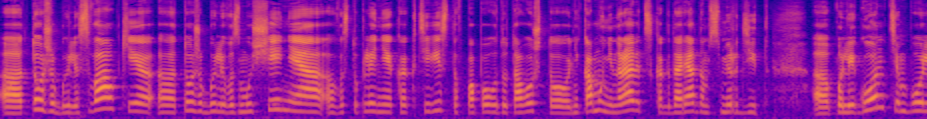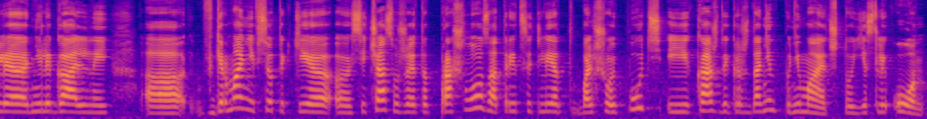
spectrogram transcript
э, тоже были свалки, э, тоже были возмущения, выступления активистов по поводу того, что никому не нравится, когда рядом смердит э, полигон, тем более нелегальный. А, в Германии все-таки э, сейчас уже это прошло за 30 лет большой путь, и каждый гражданин понимает, что если он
